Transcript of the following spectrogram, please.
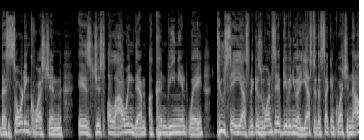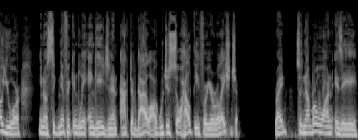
The sorting question is just allowing them a convenient way to say yes, because once they've given you a yes to the second question, now you're, you know, significantly engaged in an active dialogue, which is so healthy for your relationship. Right. So number one is a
